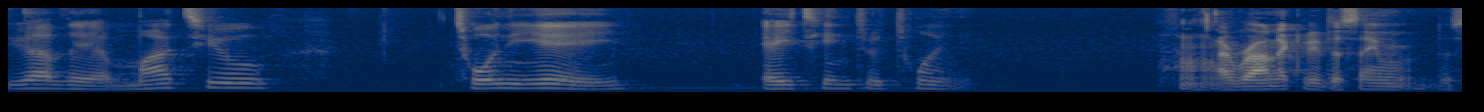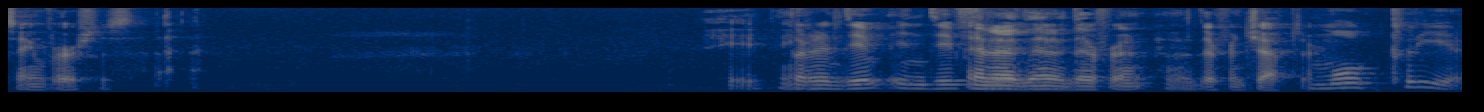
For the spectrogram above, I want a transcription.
you have there, Matthew 28, 18 to 20. ironically the same the same verses. 18. But in, di- in in different, a, in a different in a different chapter. more clear.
